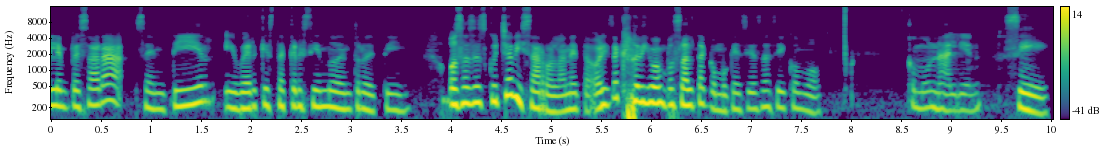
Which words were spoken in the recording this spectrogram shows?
el empezar a sentir y ver que está creciendo dentro de ti. O sea, se escucha bizarro, la neta. Ahorita que lo digo en voz alta, como que sí es así como, Como un alien, sí.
